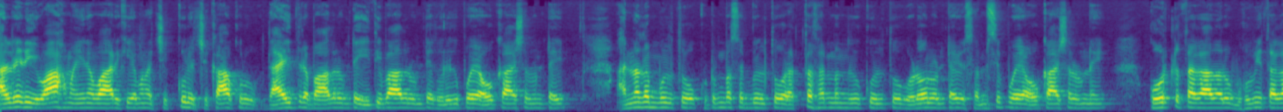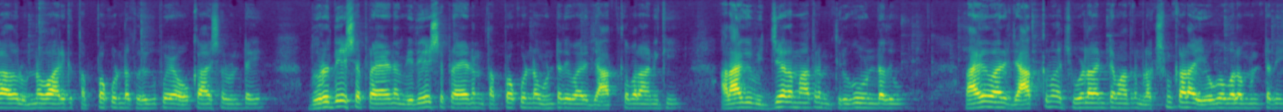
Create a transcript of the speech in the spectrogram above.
ఆల్రెడీ వివాహమైన వారికి ఏమైనా చిక్కులు చికాకులు దారిద్ర బాధలు ఉంటే ఇతి బాధలు ఉంటే తొలగిపోయే అవకాశాలు ఉంటాయి. అన్నదమ్ములతో కుటుంబ సభ్యులతో రక్త సంబంధికులతో గొడవలు ఉంటాయి సంసిపోయే అవకాశాలు ఉన్నాయి. కోర్టు తగాదాలు భూమి తగాదాలు ఉన్నవారికి తప్పకుండా తొలగిపోయే అవకాశాలు ఉంటాయి. దురదేశ ప్రయాణం విదేశ ప్రయాణం తప్పకుండా ఉంటుంది వారి జాతక బలానికి. అలాగే విద్యలో మాత్రం తిరుగు ఉండదు. అలాగే వారి జాతకంలో చూడాలంటే మాత్రం లక్ష్మీకళ యోగ బలం ఉంటుంది.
